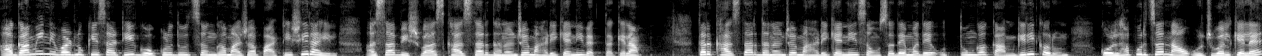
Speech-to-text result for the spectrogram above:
आगामी निवडणुकीसाठी गोकुळ दूध संघ माझ्या पाठीशी राहील असा विश्वास खासदार धनंजय महाडिक यांनी व्यक्त केला. तर खासदार धनंजय महाडिक यांनी संसदेमध्ये उत्तुंग कामगिरी करून कोल्हापूरचं नाव उज्ज्वल केलंय.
